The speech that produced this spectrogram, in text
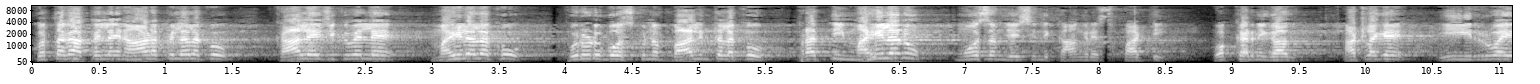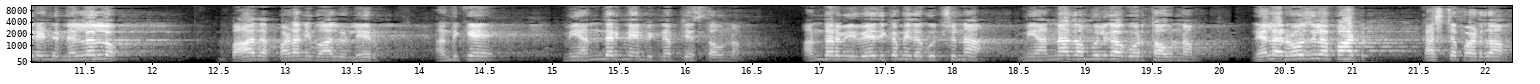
కొత్తగా పెళ్ళైన ఆడపిల్లలకు కాలేజీకి వెళ్ళే మహిళలకు పురుడు పోసుకున్న బాలింతలకు ప్రతి మహిళను మోసం చేసింది కాంగ్రెస్ పార్టీ. ఒక్కరిని కాదు. అట్లాగే ఈ ఇరవై రెండు నెలల్లో బాధపడని వాళ్ళు లేరు. అందుకే మీ అందరికి నేను విజ్ఞప్తి చేస్తా ఉన్నాం. అందరం ఈ వేదిక మీద కూర్చున్నా మీ అన్నదమ్ములుగా కోరుతా ఉన్నాం. నెల రోజుల పాటు కష్టపడదాం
